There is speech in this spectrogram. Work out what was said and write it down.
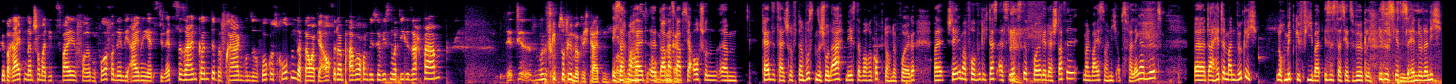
wir bereiten dann schon mal die zwei Folgen vor, von denen die eine jetzt die letzte sein könnte, befragen unsere Fokusgruppen. Das dauert ja auch wieder ein paar Wochen, bis wir wissen, was die gesagt haben. Es gibt so viele Möglichkeiten. Ich sag mal halt, äh, damals gab es ja auch schon ähm, Fernsehzeitschriften, dann wussten sie schon, ah, nächste Woche kommt noch eine Folge. Weil stell dir mal vor, wirklich das als letzte Folge der Staffel, man weiß noch nicht, ob es verlängert wird. Äh, da hätte man wirklich noch mitgefiebert, ist es das jetzt wirklich, ist es jetzt zu Ende oder nicht?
